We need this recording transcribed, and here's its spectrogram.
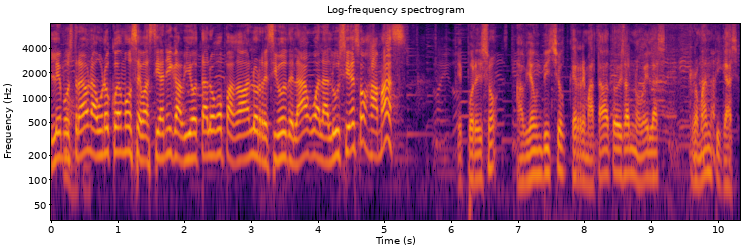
le mostraron a uno como Sebastián y Gaviota luego pagaban los recibos del agua, la luz y eso? Jamás. Eh, por eso había un dicho que remataba todas esas novelas románticas.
